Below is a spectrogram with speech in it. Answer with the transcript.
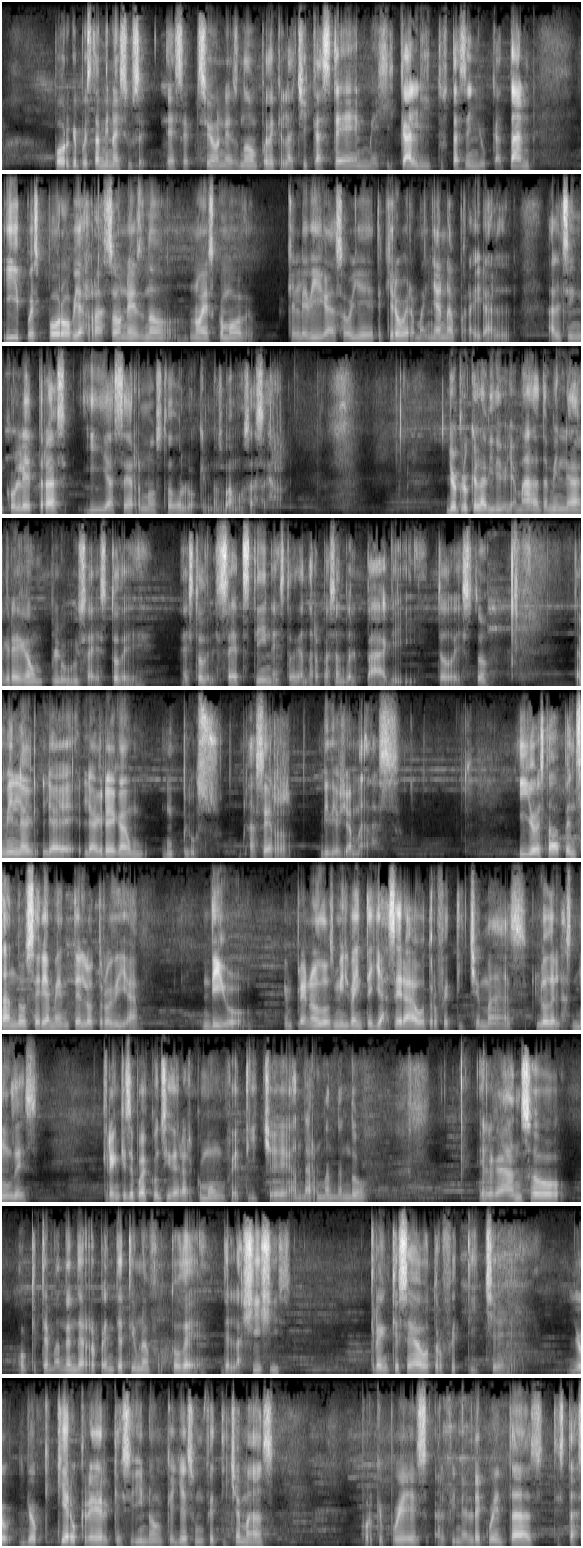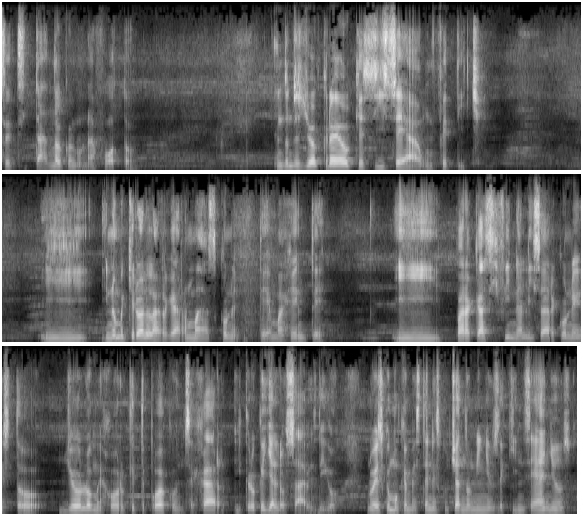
porque pues también hay sus excepciones, ¿no? Puede que la chica esté en Mexicali, tú estás en Yucatán y pues por obvias razones no, no es como que le digas, oye, te quiero ver mañana para ir al, al cinco letras y hacernos todo lo que nos vamos a hacer. Yo creo que la videollamada también le agrega un plus a esto de a esto del sexting, a esto de andar pasando el pack y todo esto. También le, agrega un, un plus hacer videollamadas. Y yo estaba pensando seriamente el otro día, digo, en pleno 2020 ya será otro fetiche más lo de las nudes. ¿Creen que se puede considerar como un fetiche andar mandando el ganso o que te manden de repente a ti una foto de, de las shishis? ¿Creen que sea otro fetiche? Yo, yo quiero creer que sí, ¿no? Que ya es un fetiche más. Porque pues al final de cuentas te estás excitando con una foto. Entonces yo creo que sí sea un fetiche. Y, no me quiero alargar más con el tema, gente. Y para casi finalizar con esto, yo lo mejor que te puedo aconsejar, y creo que ya lo sabes, digo, no es como que me estén escuchando niños de 15 años.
